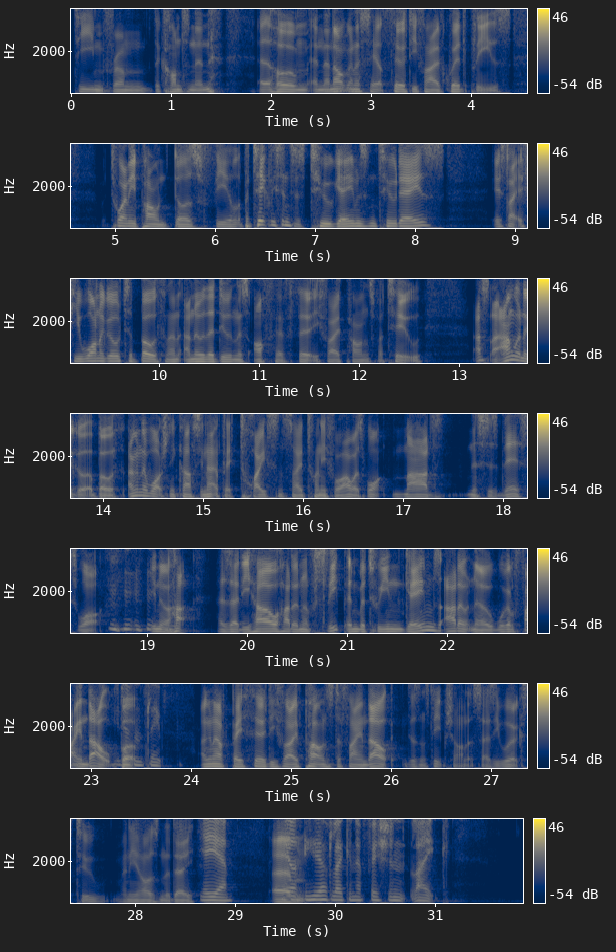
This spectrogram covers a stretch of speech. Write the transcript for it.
team from the continent at home, and they're not going to say 35 quid, please. But £20 does feel, particularly since it's two games in two days, it's like if you want to go to both, and I know they're doing this offer of £35 for two, that's like, I'm going to go to both. I'm going to watch Newcastle United play twice inside 24 hours. What madness is this? What, you know, ha, has Eddie Howe had enough sleep in between games? I don't know. We'll find out. He but doesn't sleep. I'm to have to pay £35 to find out. He doesn't sleep, Charlotte says. He works too many hours in the day. Yeah, yeah. Um, he, he has like an efficient, like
